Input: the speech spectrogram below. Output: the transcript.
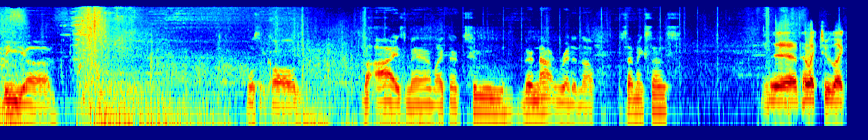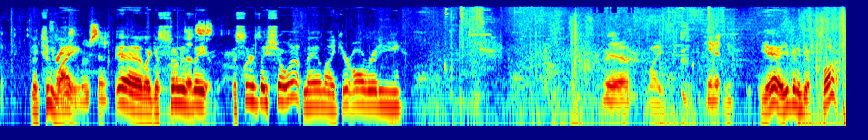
the, uh... What's it called? The eyes, man. Like, they're too... They're not red enough. Does that make sense? Yeah, they're like too like They're too light. Yeah, like as soon as they as soon as they show up, man, like you're already Yeah, like in it. yeah, you're gonna get fucked.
